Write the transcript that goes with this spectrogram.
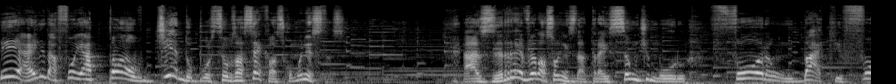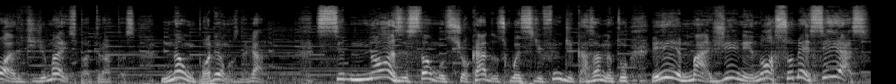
e ainda foi aplaudido por seus asseclas comunistas. As revelações da traição de Moro foram um baque forte demais, patriotas. Não podemos negar. Se nós estamos chocados com esse fim de casamento, imagine nosso Messias!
